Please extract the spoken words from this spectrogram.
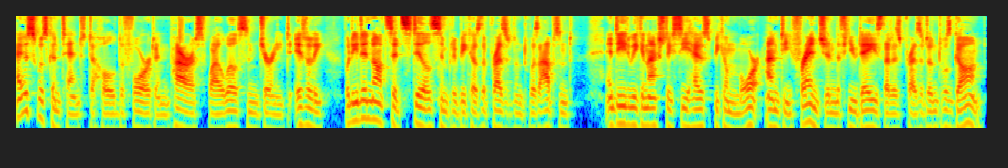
House was content to hold the fort in Paris while Wilson journeyed to Italy, but he did not sit still simply because the president was absent. Indeed, we can actually see House become more anti French in the few days that his president was gone.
